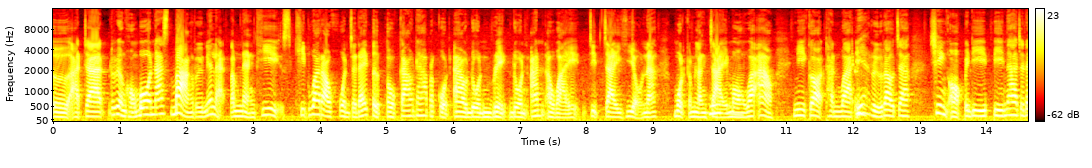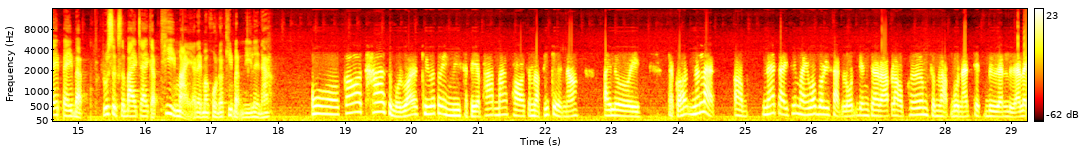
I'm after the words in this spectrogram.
เอออาจจะเรื่องของโบนัสบ้างหรือเนี่ยแหละตำแหน่งที่คิดว่าเราควรจะได้เติบโตก้าวหน้าปรากฏอ้าวโดนเบรกโดนอั้นเอาไว้ จิตใจเหี่ยวนะ หมดกำลังใจมองว่าอ้าวนี่ก็ทันว่าเอ๊ะหรือเราจะชิ่งออกไปดี ปีหน้าจะได้ไปแบบรู้สึกสบายใจกับที่ใหม่อะไรบางคนก็คิดแบบนี้เลยนะ โอ้ก็ถ้าสมมติว่าคิดว่าตัวเองมีศักยภาพมากพอสำหรับพี่เกดเนาะไปเลย แต่ก็นั่นแหละ แน่ใจใช่ไหมว่าบริษัทรถยังจะรับเราเพิ่มสำหรับโบนัสเจ็ดเดือนหรืออะไร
